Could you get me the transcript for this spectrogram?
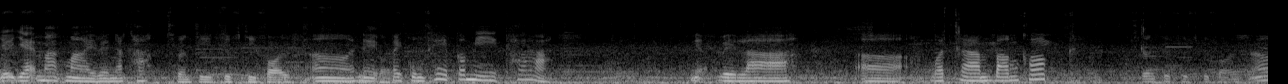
เยอะแยะมากมายเลยนะคะ 2055. เอ่อเนี่ยไปกรุงเทพก็มีค่ะเนี่ยเวลาเอ่อวัดรามบางกอก 2055. อ๋อ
